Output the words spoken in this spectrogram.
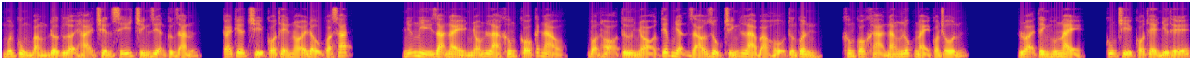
muốn cùng bằng được lợi hại chiến sĩ chính diện cứng rắn, cái kia chỉ có thể nói đầu quá sát. Những nị dạ này nhóm là không có cách nào, bọn họ từ nhỏ tiếp nhận giáo dục chính là bảo hộ tướng quân, không có khả năng lúc này còn trốn. Loại tình huống này, cũng chỉ có thể như thế.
